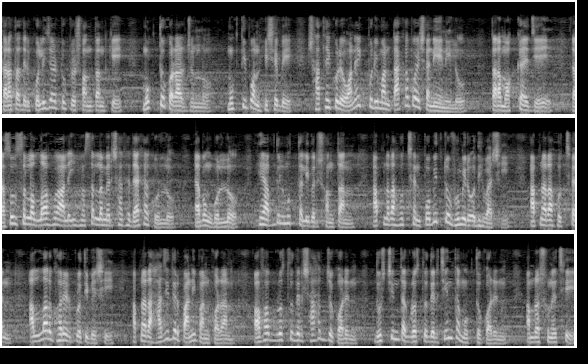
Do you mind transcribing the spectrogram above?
তারা তাদের কলিজার টুকরো সন্তানকে মুক্ত করার জন্য মুক্তিপণ হিসেবে সাথে করে অনেক পরিমাণ টাকা পয়সা নিয়ে নিল। তারা মক্কায় যেয়ে রাসুল সাল্লাহ আলী হাসাল্লামের সাথে দেখা করল এবং বলল, হে আব্দুল মুত্তালিবের সন্তান আপনারা হচ্ছেন পবিত্র ভূমির অধিবাসী। আপনারা হচ্ছেন আল্লাহর ঘরের প্রতিবেশী। আপনারা হাজিদের পানি পান করান, অভাবগ্রস্তদের সাহায্য করেন, দুশ্চিন্তাগ্রস্তদের চিন্তা মুক্ত করেন। আমরা শুনেছি,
